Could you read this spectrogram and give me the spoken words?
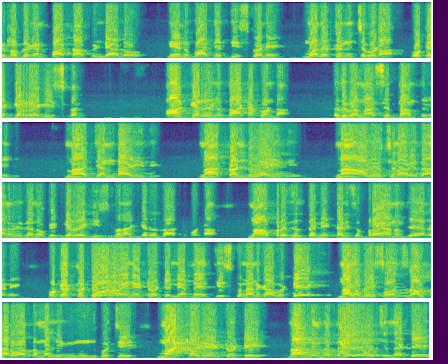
రిపబ్లికన్ పార్టీ ఆఫ్ ఇండియాలో నేను బాధ్యత తీసుకొని మొదటి నుంచి కూడా ఒక గిర్ర గీసుకొని ఆ గిర్రను దాటకుండా అదిగో నా సిద్ధాంతం ఇది నా జెండా ఇది నా కండువా ఇది నా ఆలోచన విధానం ఇది అని ఒక గిర్ర గీసుకొని ఆ గిర్ర దాటకుండా నా ప్రజలతో నేను కలిసి ప్రయాణం చేయాలని ఒక కఠోరమైనటువంటి నిర్ణయం తీసుకున్నాను కాబట్టి నలభై సంవత్సరాల తర్వాత మళ్ళీ మీ ముందుకు వచ్చి మాట్లాడేటువంటి నా ఇంత ధైర్యం వచ్చిందంటే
